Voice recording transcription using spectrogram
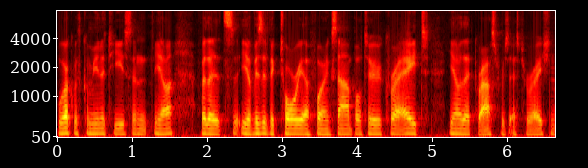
work with communities and you know whether it's you know visit victoria for example to create you know that grassroots aspiration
